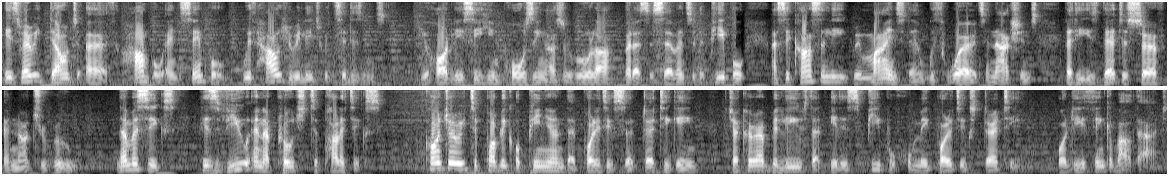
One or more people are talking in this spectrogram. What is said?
He's very down to earth, humble, and simple with how he relates with citizens. You hardly see him posing as a ruler, but as a servant to the people, as he constantly reminds them with words and actions that he is there to serve and not to rule. Number 6. His view and approach to politics. Contrary to public opinion that politics is a dirty game, Chakwera believes that it is people who make politics dirty. What do you think about that?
